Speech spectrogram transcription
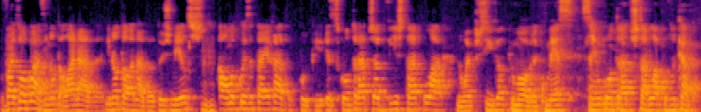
vais ao base e não está lá nada, e não está lá nada há dois meses, uhum. há uma coisa que está errada, porque esse contrato já devia estar lá. Não é possível que uma obra comece sem um contrato estar lá publicado.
